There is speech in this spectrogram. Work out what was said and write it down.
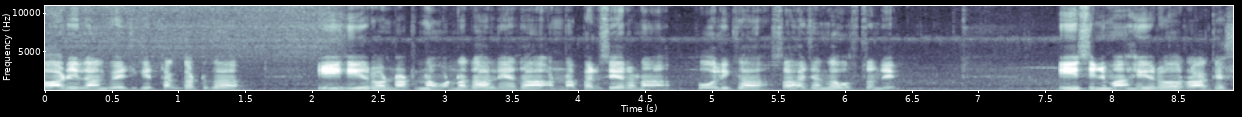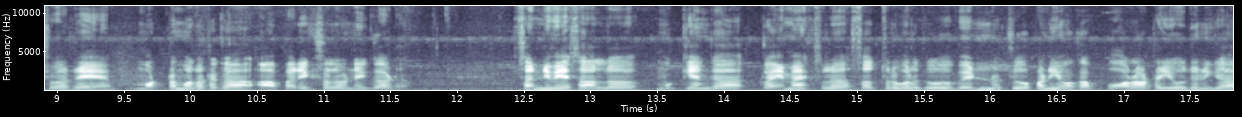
బాడీ లాంగ్వేజ్కి తగ్గట్టుగా ఈ హీరో నటన ఉన్నదా లేదా అన్న పరిశీలన పోలిక సహజంగా వస్తుంది. ఈ సినిమా హీరో రాకేష్ వర్రే మొట్టమొదటగా ఆ పరీక్షలో నెగ్గాడు. సన్నివేశాల్లో ముఖ్యంగా క్లైమాక్స్లో శత్రువులకు వెన్ను చూపని ఒక పోరాట యోధునిగా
